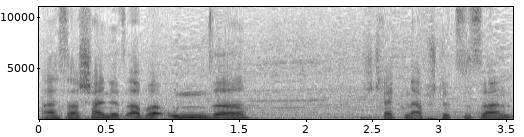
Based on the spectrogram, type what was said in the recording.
Das scheint jetzt aber unser Streckenabschnitt zu sein.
